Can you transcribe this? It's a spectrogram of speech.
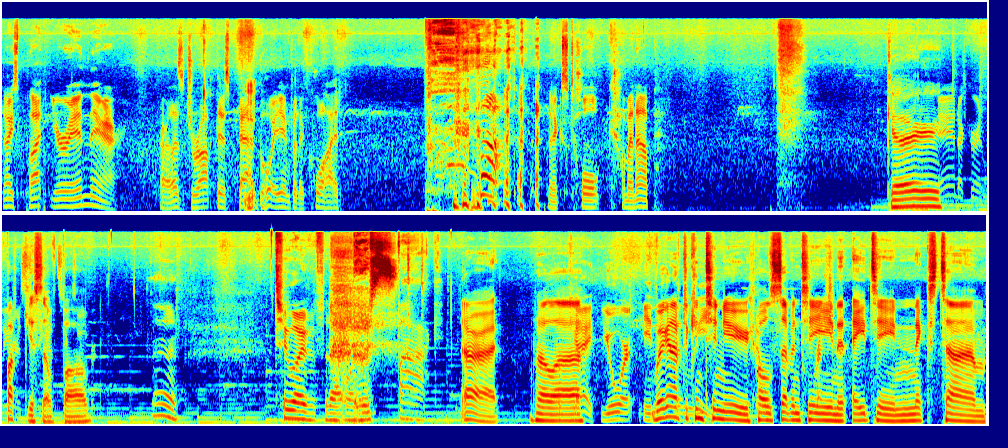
Nice putt. You're in there. All right, let's drop this bad boy in for the quad. Next hole coming up. Go. And our current leader Fuck yourself, Bob. over. Uh, two over for that one. Fuck. All right. Well, uh, Okay, you're in. we're gonna have to continue lead. No holes 17 and 18 next time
